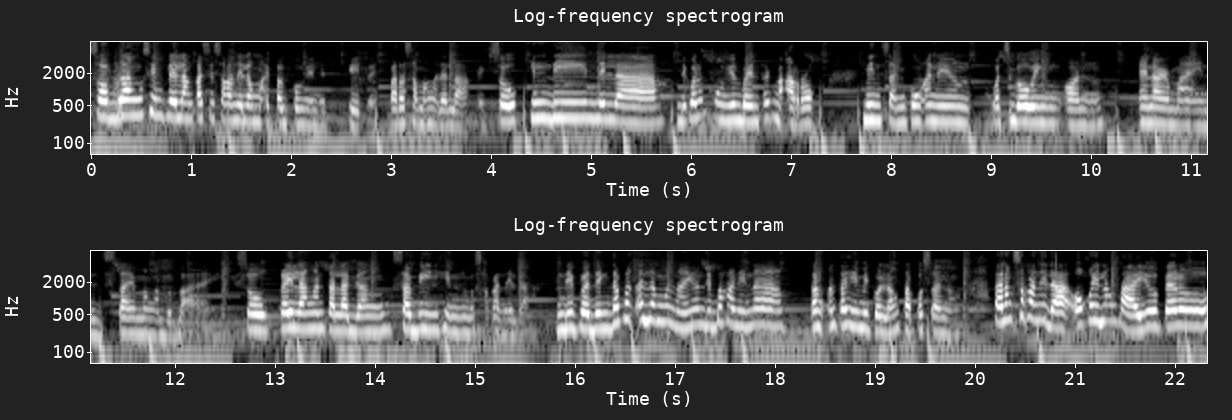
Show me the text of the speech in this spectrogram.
Sobrang simple lang kasi sa kanilang maipag-communicate eh, para sa mga lalaki. So, hindi nila, hindi ko alam kung yun ba yung term, maarok minsan kung ano yung what's going on in our minds tayong mga babae. So, kailangan talagang sabihin mo sa kanila. Hindi pwedeng, dapat alam mo na yun, di ba kanina, ang, ang tahimik ko lang, tapos ano, parang sa kanila, okay lang tayo, pero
